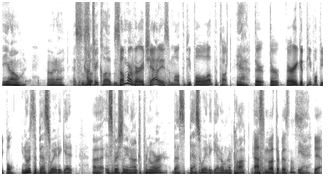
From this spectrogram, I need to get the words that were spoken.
you know, in a, at the So- country club. Some are very chatty. Some wealthy people love to talk. yeah. They're they're very good people. People You know what's the best way to get, uh, especially an entrepreneur, best best way to get them to talk? ask them about their business. Yeah. Yeah.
